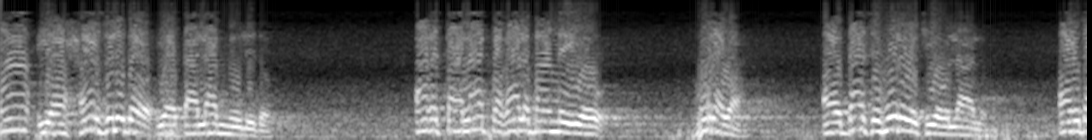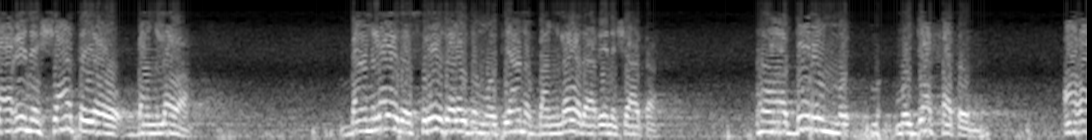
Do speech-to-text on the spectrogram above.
ما یو حوض لیدو یو تالاب مې لیدو هغه تالاب په غاړه باندې یو هره وا او داسې هره و چې یو لالو او داغه نشاته یو بنگله وا بنگله د سرو زرو د موتیانو بنگله داغه نشاته قادر مجفت هغه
